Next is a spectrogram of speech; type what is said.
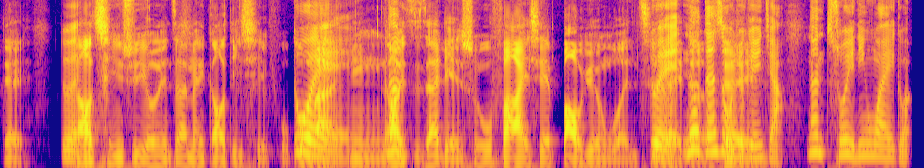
对，对。然后情绪永远在那边高低起伏，不满对嗯，然后一直在脸书发一些抱怨文之类的。，对那但是我就跟你对，讲，那所以另外一个，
